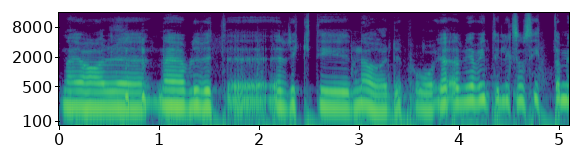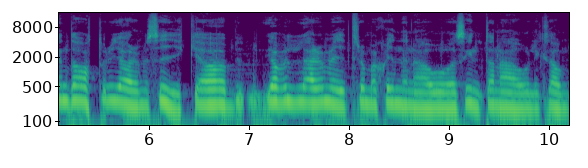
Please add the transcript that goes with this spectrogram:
när jag har, eh, när jag har blivit eh, en riktig nörd på... Jag, jag vill inte liksom sitta med en dator och göra musik. Jag, jag vill lära mig trummaskinerna och syntarna och liksom...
